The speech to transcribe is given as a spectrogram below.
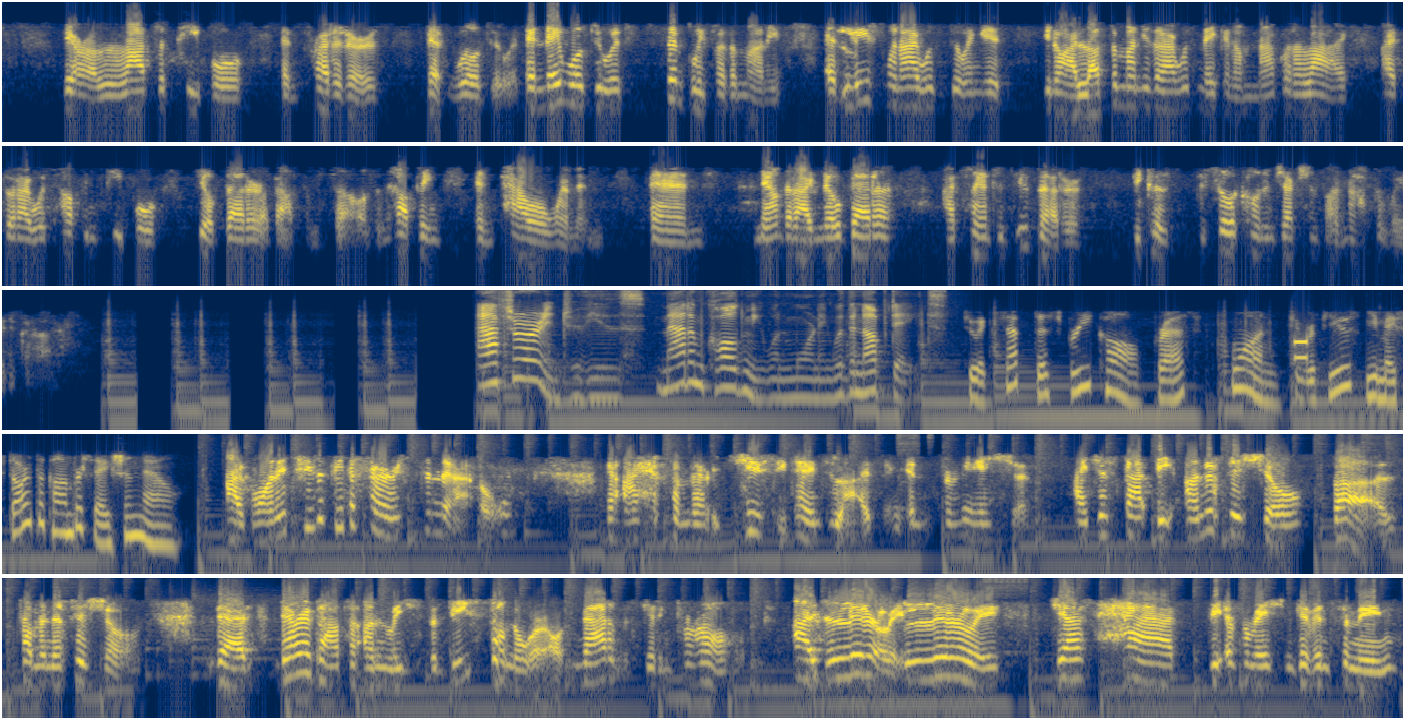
There are lots of people and predators that will do it, and they will do it simply for the money. At least when I was doing it, you know, I loved the money that I was making. I'm not going to lie. I thought I was helping people feel better about themselves and helping empower women. And now that I know better, I plan to do better because the silicone injections are not the way to go. After our interviews, Madam called me one morning with an update. To accept this free call, press 1. To refuse, you may start the conversation now. I wanted you to be the first to know that I have some very juicy, tantalizing information. I just got the unofficial buzz from an official that they're about to unleash the beast on the world. Madam is getting paroled. I literally, literally just had the information given to me.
